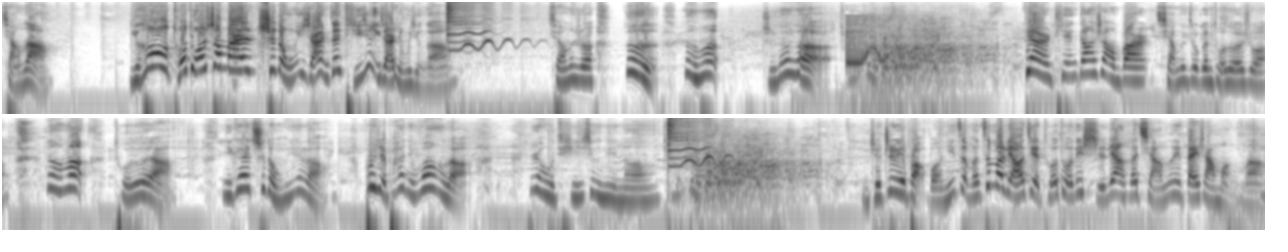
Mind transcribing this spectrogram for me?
强子，啊以后坨坨上班吃东西啥，你再提醒一下行不行啊？”强子说：“嗯，那什么知道了？”第二天刚上班，强子就跟坨坨说：“怎么，坨坨呀，你该吃东西了。波姐怕你忘了，让我提醒你呢。”你说这位宝宝，你怎么这么了解坨坨的食量和强子的呆傻萌呢？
